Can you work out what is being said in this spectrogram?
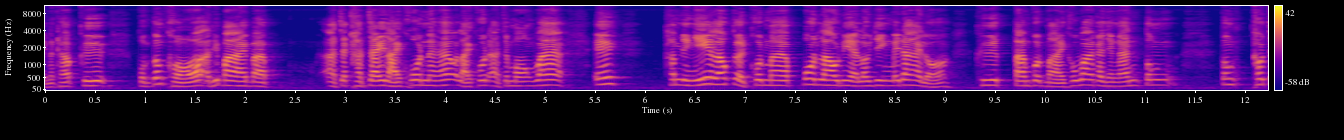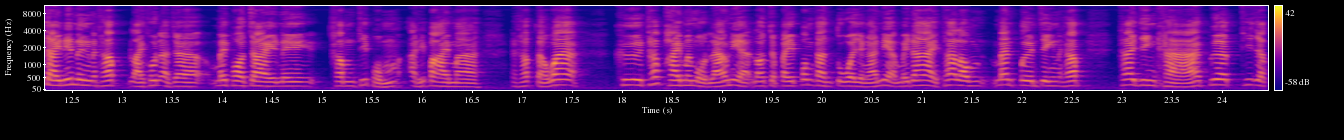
ตุนะครับ คือผมต้องขออธิบายแบบอาจจะขัดใจหลายคนนะฮะหลายคนอาจจะมองว่า เอ๊ะทำอย่างนี้แล้วเกิดคนมาปล้นเราเนี่ยเรายิงไม่ได้หรอ คือตามกฎหมายเขาว่ากันอย่างนั้นต้องต้องเข้าใจนิดนึงนะครับ หลายคนอาจจะไม่พอใจในคำที่ผมอธิบายมานะครับ แต่ว่าคือถ้าภัยมันหมดแล้วเนี่ยเราจะไปป้องกันตัวอย่างนั้นเนี่ยไม่ได้ ถ้าเราแม่นปืนจริงนะครับ ถ้ายิงขาเพื่อที่จะ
